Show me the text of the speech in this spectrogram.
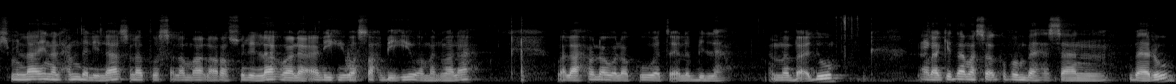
Bismillahirrahmanirrahim. Salatu wassalamu ala Rasulillah wa ala alihi wa sahbihi wa man wala. Wala wala quwwata illa billah. Amma ba'du. Kita masuk ke pembahasan baru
